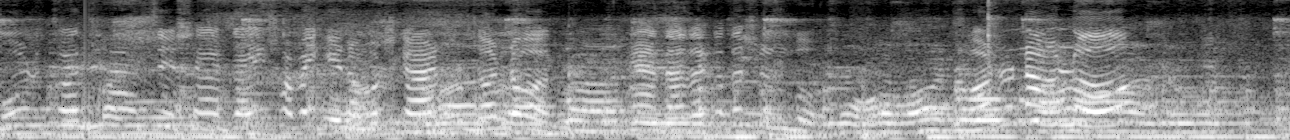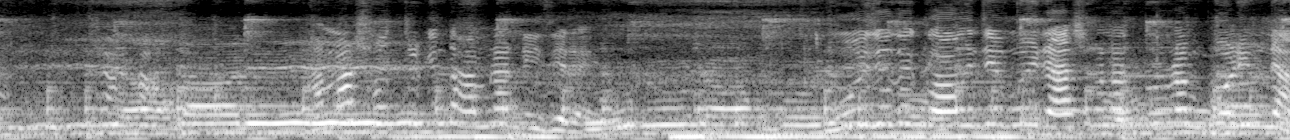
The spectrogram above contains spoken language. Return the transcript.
মূল কথা হচ্ছে যাই, সবাইকে নমস্কার, ধন্যবাদ। হ্যাঁ দাদার কথা শুনব। ঘটনা হলো, আমার শত্রু কিন্তু আমরা নিজেরাই। মুই যদি কম যে মুই রাসমেলার প্রোগ্রাম করিম না।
